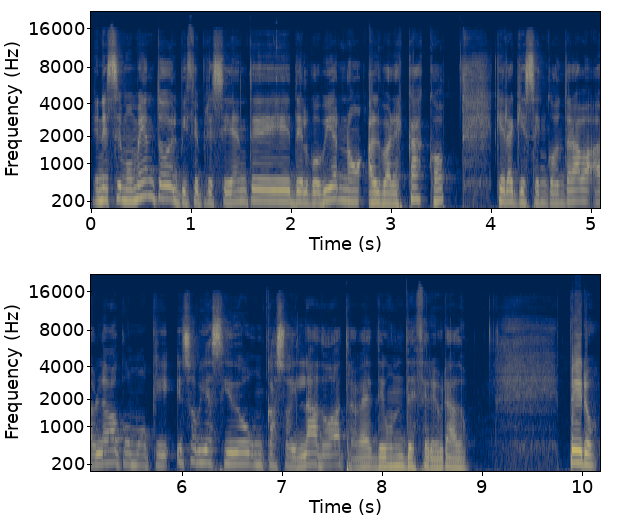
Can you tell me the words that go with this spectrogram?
En ese momento, el vicepresidente del gobierno, Álvarez Casco, que era quien se encontraba, hablaba como que eso había sido un caso aislado a través de un descerebrado. Pero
